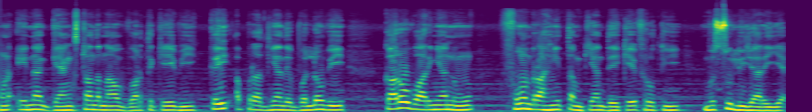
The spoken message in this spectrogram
ਹੁਣ ਇਹਨਾਂ ਗੈਂਗਸਟਰਾਂ ਦਾ ਨਾਮ ਵਰਤ ਕੇ ਵੀ ਕਈ ਅਪਰਾਧੀਆਂ ਦੇ ਵੱਲੋਂ ਵੀ ਕਾਰੋਬਾਰੀਆਂ ਨੂੰ ਫੋਨ ਰਾਹੀਂ ਧਮਕੀਆਂ ਦੇ ਕੇ ਫਰੋਤੀ ਵਸੂਲੀ ਜਾ ਰਹੀ ਹੈ।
